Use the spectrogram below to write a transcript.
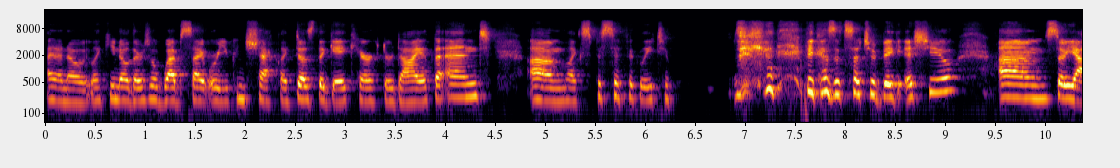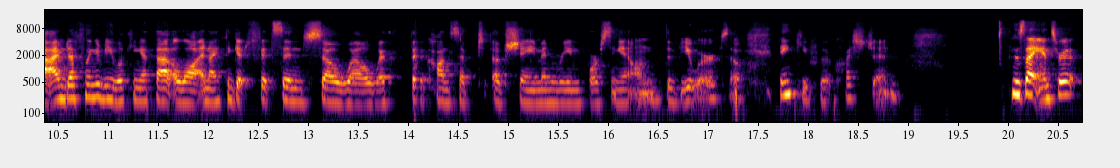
I don't know, like, you know, there's a website where you can check, like, does the gay character die at the end? Um, like, specifically to because it's such a big issue. Um, so yeah, I'm definitely gonna be looking at that a lot. And I think it fits in so well with the concept of shame and reinforcing it on the viewer. So thank you for the question. Does that answer it?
